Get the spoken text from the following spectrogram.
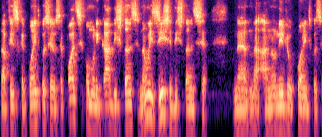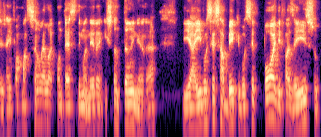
da física quântica, ou seja, você pode se comunicar à distância, não existe distância né, na, no nível quântico, ou seja, a informação ela acontece de maneira instantânea, né? E aí você saber que você pode fazer isso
